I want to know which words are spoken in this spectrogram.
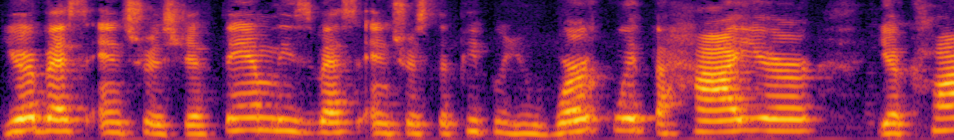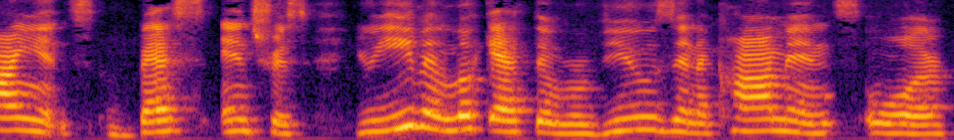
your best interest, your family's best interest, the people you work with, the higher your client's best interest. You even look at the reviews and the comments or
